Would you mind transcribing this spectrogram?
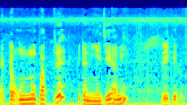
একটা অন্য পাত্রে এটা নিয়ে যেয়ে আমি রেখে দেবো।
